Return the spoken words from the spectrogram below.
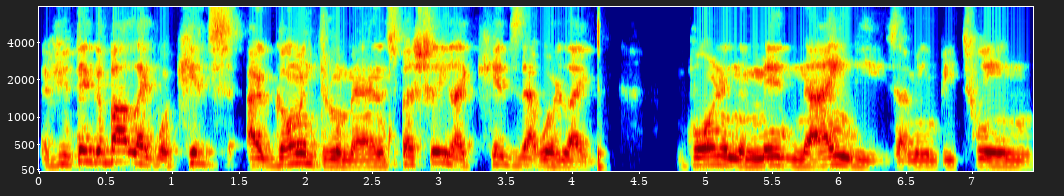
if you think about like what kids are going through, man, especially like kids that were like born in the mid 90s, I mean, between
